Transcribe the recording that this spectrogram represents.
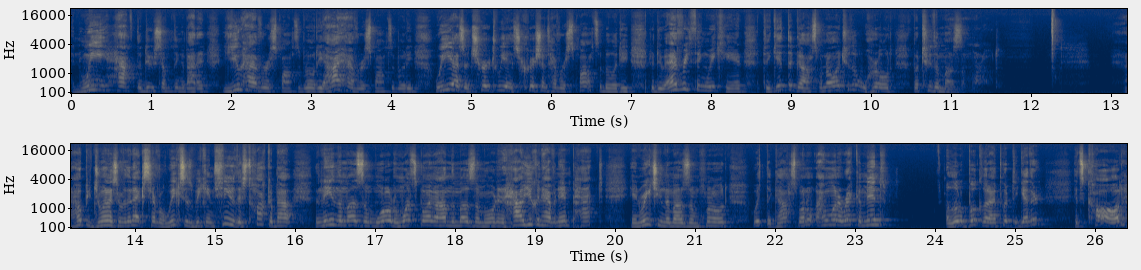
and we have to do something about it. You have a responsibility. I have a responsibility. We as a church, we as Christians have a responsibility to do everything we can to get the gospel not only to the world, but to the Muslim world. I hope you join us over the next several weeks as we continue this talk about the need in the Muslim world and what's going on in the Muslim world and how you can have an impact in reaching the Muslim world with the gospel. I, want to recommend a little booklet I put together. It's called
